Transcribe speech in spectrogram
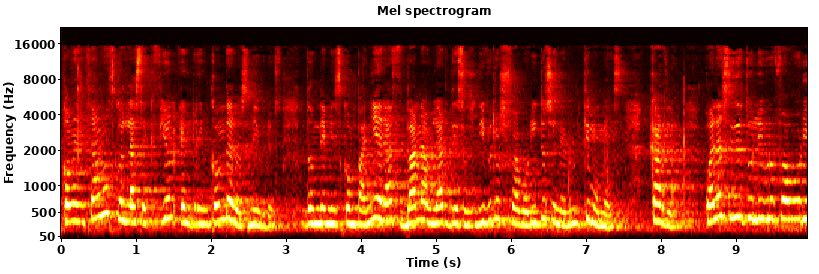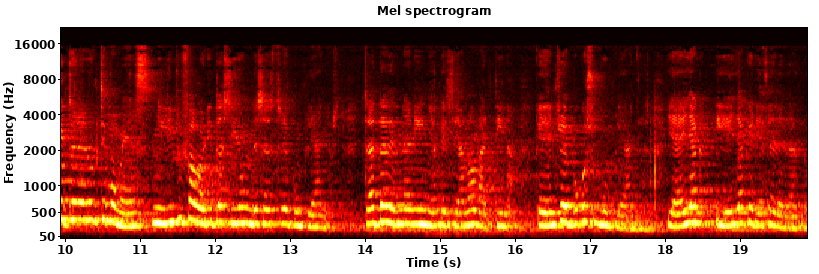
Comenzamos con la sección El Rincón de los Libros, donde mis compañeras van a hablar de sus libros favoritos en el último mes. Carla, ¿cuál ha sido tu libro favorito en el último mes? Mi libro favorito ha sido Un desastre de cumpleaños. Trata de una niña que se llama Martina, que dentro de poco es su cumpleaños, y, ella, y ella quería celebrarlo,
